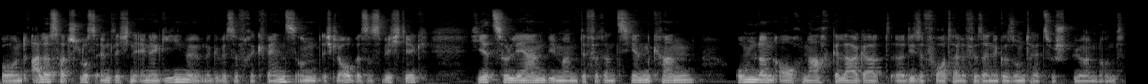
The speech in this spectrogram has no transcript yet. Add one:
Und alles hat schlussendlich eine Energie, eine, eine, gewisse Frequenz. Und ich glaube, es ist wichtig, hier zu lernen, wie man differenzieren kann, um dann auch nachgelagert äh, diese Vorteile für seine Gesundheit zu spüren. Und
